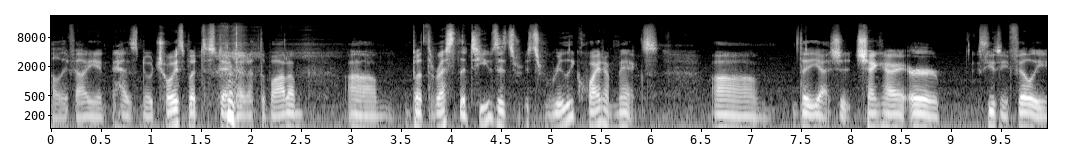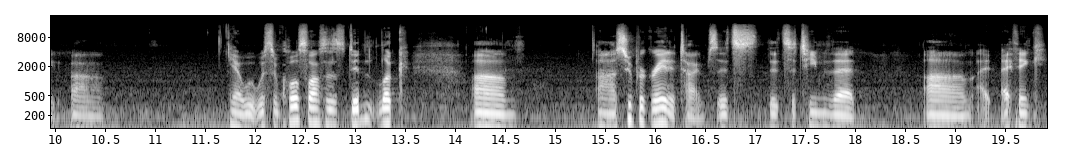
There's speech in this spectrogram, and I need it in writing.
LA Valiant has no choice but to stand out at the bottom. Um, but the rest of the teams, it's it's really quite a mix. Um, the yeah, Shanghai or excuse me, Philly. Uh, yeah, with, with, some close losses, didn't look um, uh, super great at times. It's it's a team that um, I, I think.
